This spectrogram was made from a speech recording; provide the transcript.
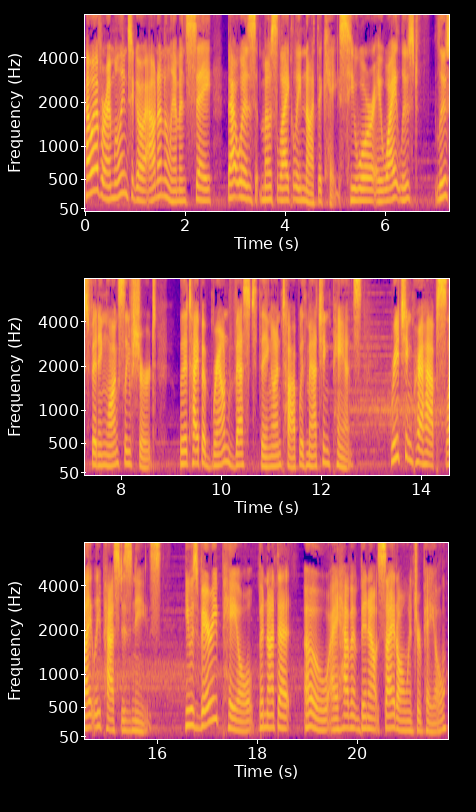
However, I'm willing to go out on a limb and say that was most likely not the case. He wore a white, loose, loose fitting long sleeve shirt with a type of brown vest thing on top with matching pants, reaching perhaps slightly past his knees. He was very pale, but not that, oh, I haven't been outside all winter pale.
